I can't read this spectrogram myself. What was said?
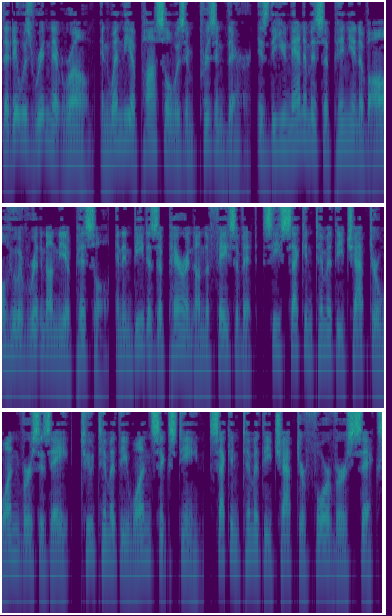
That it was written at Rome, and when the apostle was imprisoned there, is the unanimous opinion of all who have written on the epistle, and indeed is apparent on the face of it. See 2 Timothy chapter 1 verses 8, 2 Timothy 1:16, 2 Timothy chapter 4 verse 6.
